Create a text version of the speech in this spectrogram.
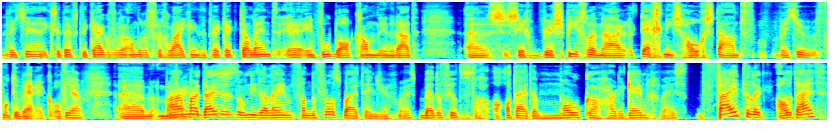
weet je, ik zit even te kijken of er een andere vergelijking te trekken. Kijk, talent eh, in voetbal kan inderdaad z- zich weerspiegelen naar technisch hoogstaand, weet je, voetenwerk. Of, Ja. ehm, maar, Maar, maar DICE is toch niet alleen van de Frostbite engine geweest? Battlefield is toch altijd een mokerharde game geweest? Feitelijk, dat- altijd?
